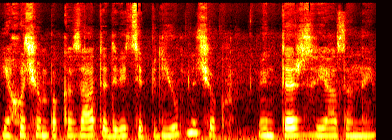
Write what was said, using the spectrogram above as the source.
Я хочу вам показати, дивіться, підюбничок. Він теж зв'язаний.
